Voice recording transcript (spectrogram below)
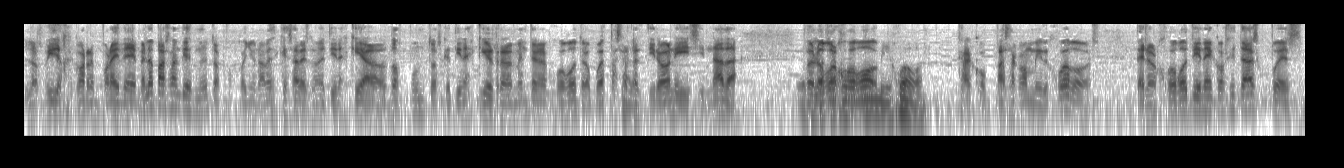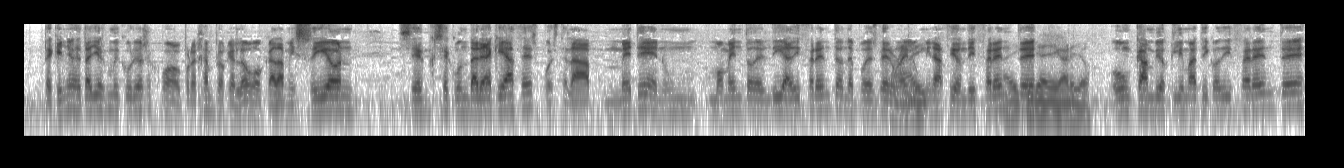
Los vídeos que corren por ahí de me lo pasan 10 minutos. Pues coño, una vez que sabes dónde tienes que ir a los dos puntos que tienes que ir realmente en el juego, te lo puedes pasar del tirón y sin nada. Pero luego el juego- Mil juegos. Pasa con mil juegos. Pero el juego tiene cositas, pues, pequeños detalles muy curiosos, como por ejemplo que luego cada misión se- secundaria que haces, pues te la mete en un momento del día diferente, donde puedes ver una Ahí- iluminación diferente, quería llegar yo. un cambio climático diferente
